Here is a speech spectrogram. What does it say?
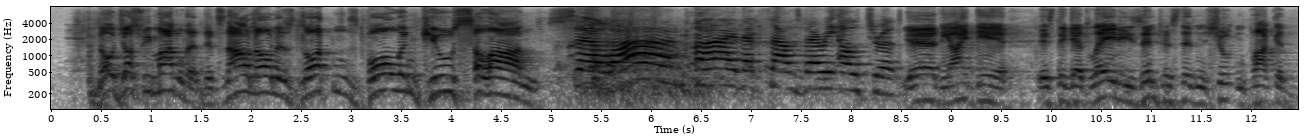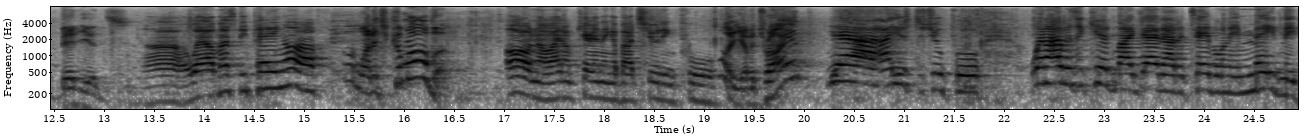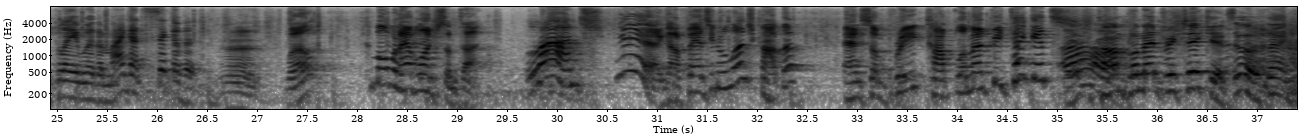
No, just remodeled it. It's now known as Norton's Ball and Q Salon. Salon? My, that sounds very ultra. Yeah, the idea is to get ladies interested in shooting pocket billiards. Oh, well, must be paying off. Well, why don't you come over? Oh, no, I don't care anything about shooting pool. Well, you ever try it? Yeah, I used to shoot pool. When I was a kid, my dad had a table and he made me play with him. I got sick of it. Uh, well, come over and have lunch sometime. Lunch? Yeah, I got a fancy new lunch counter and some free complimentary tickets. Oh. Complimentary tickets. Oh, thank you.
